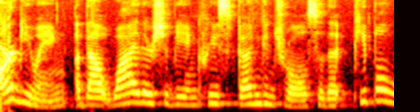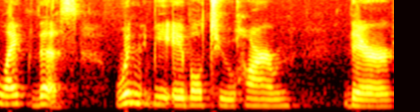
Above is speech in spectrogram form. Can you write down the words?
arguing about why there should be increased gun control so that people like this wouldn't be able to harm their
